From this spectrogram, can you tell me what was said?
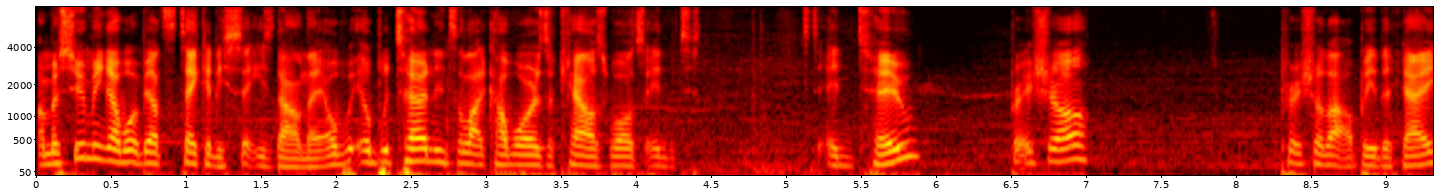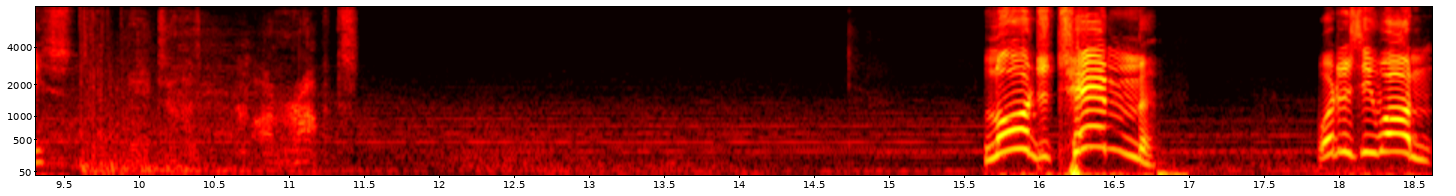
I'm assuming I won't be able to take any cities down there. It'll, it'll be turned into like how Warriors of Chaos was in, in 2. Pretty sure. Pretty sure that'll be the case. Lord Tim! What does he want?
